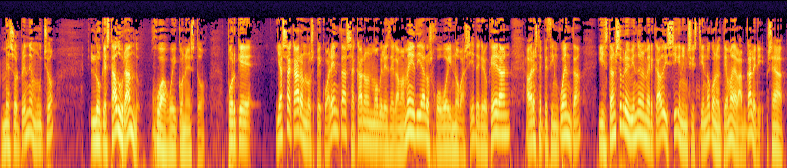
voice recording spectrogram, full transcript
me sorprende mucho lo que está durando Huawei con esto. Porque ya sacaron los P40, sacaron móviles de gama media, los Huawei Nova 7 creo que eran, ahora este P50, y están sobreviviendo en el mercado y siguen insistiendo con el tema de la App Gallery. O sea,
